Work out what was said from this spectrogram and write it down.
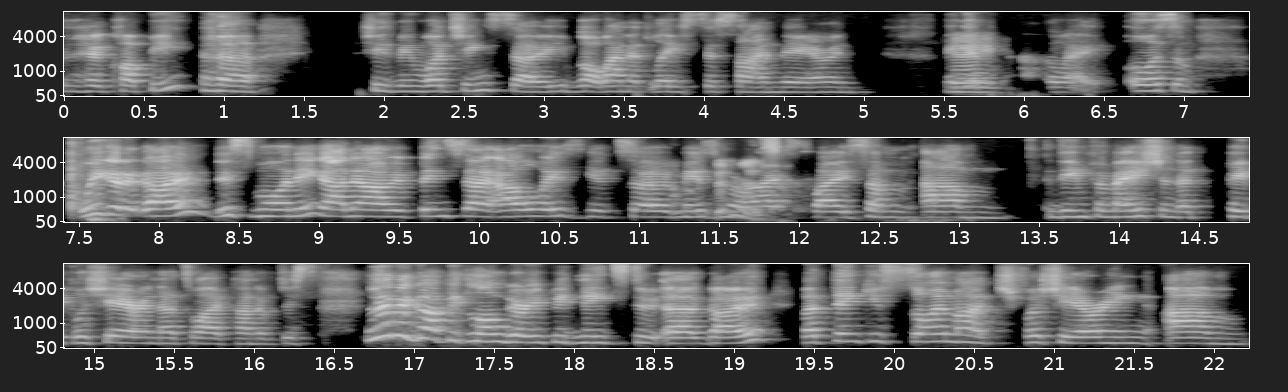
her copy. She's been watching, so you've got one at least to sign there and, and get it out the way. Awesome. We got to go this morning. I know I've been so. I always get so mesmerized by some um the information that people share, and that's why I kind of just let it go a bit longer if it needs to uh, go. But thank you so much for sharing um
